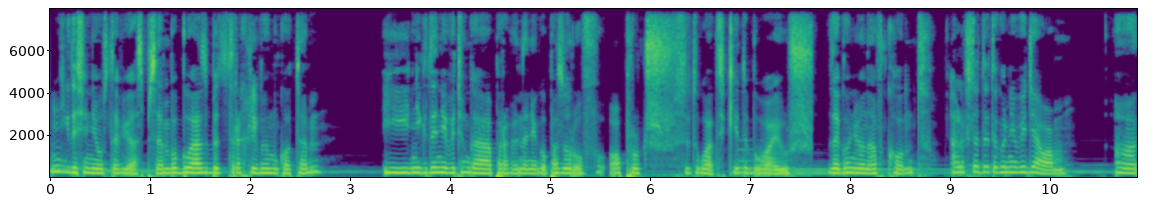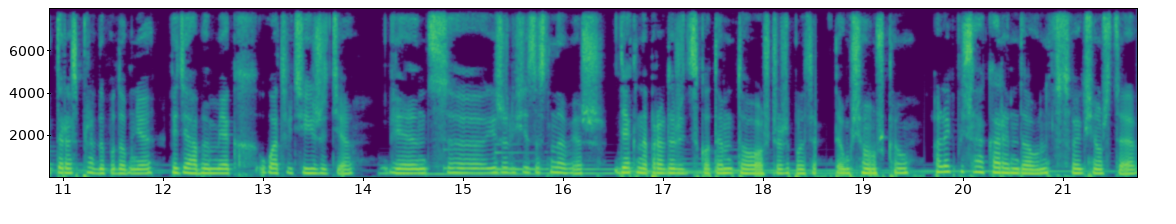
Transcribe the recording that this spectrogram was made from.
nigdy się nie ustawiła z psem, bo była zbyt strachliwym kotem i nigdy nie wyciągała prawie na niego pazurów, oprócz sytuacji, kiedy była już zagoniona w kąt. Ale wtedy tego nie wiedziałam a teraz prawdopodobnie wiedziałabym, jak ułatwić jej życie. Więc e, jeżeli się zastanawiasz, jak naprawdę żyć z kotem, to szczerze polecam tę książkę. Ale jak pisała Karen Down w swojej książce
